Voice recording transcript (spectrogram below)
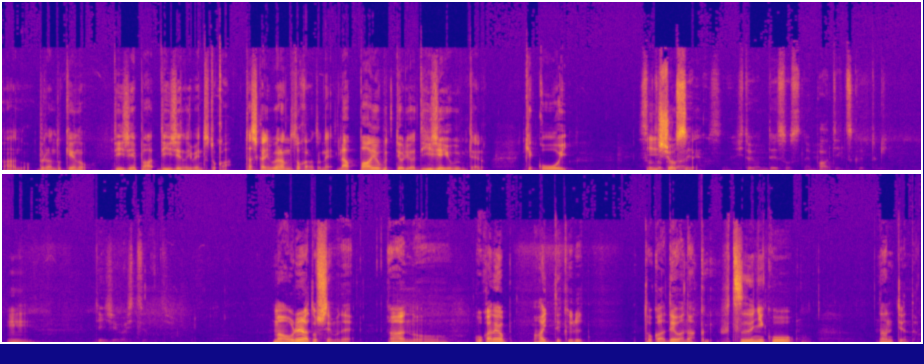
あの、ブランド系の DJ パ、DJ のイベントとか、確かにブランドとかだとね、ラッパー呼ぶってよりは DJ 呼ぶみたいな、結構多い印象っすね。人呼んでそうっすね。パーティー作るときうん。DJ が必要まあ俺らとしてもね、あの、お金が入ってくるとかではなく、普通にこう、なんて言うんだろ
